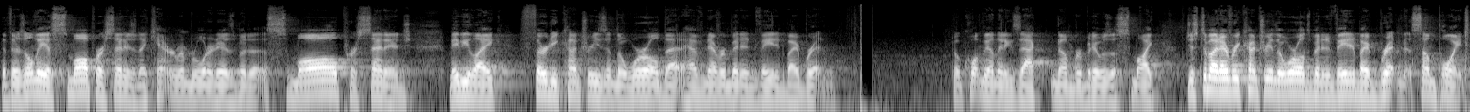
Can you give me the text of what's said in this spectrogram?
that there's only a small percentage, and I can't remember what it is, but a small percentage, maybe like 30 countries in the world that have never been invaded by Britain. Don't quote me on that exact number, but it was a small, like just about every country in the world has been invaded by Britain at some point.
